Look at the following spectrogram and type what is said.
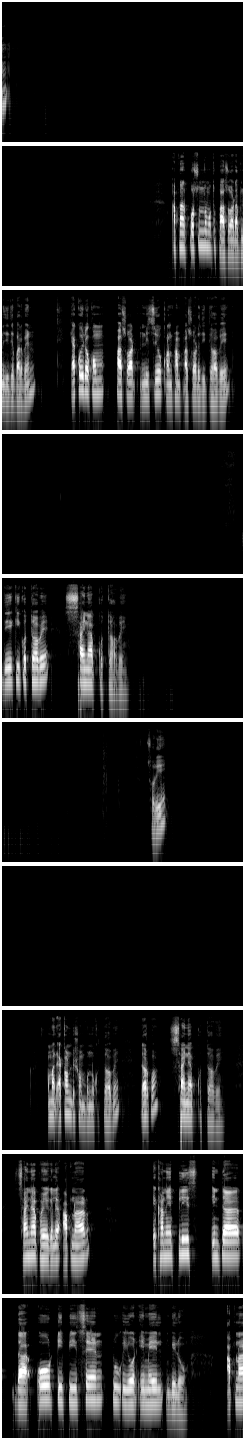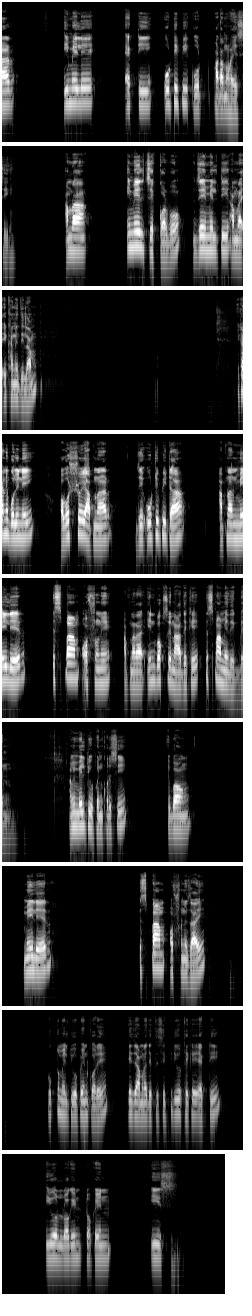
আপনার পছন্দ মতো পাসওয়ার্ড আপনি দিতে পারবেন। একই রকম পাসওয়ার্ড নিচেও কনফার্ম পাসওয়ার্ড দিতে হবে। দিয়ে কি করতে হবে? সাইন আপ করতে হবে। সরি আমার অ্যাকাউন্টে সম্পূর্ণ করতে হবে। তারপর সাইন আপ করতে হবে। সাইন আপ হয়ে গেলে আপনার এখানে please enter the O TP send to your email below আপনার ইমেলে একটি ওটিপি কোড পাঠানো হয়েছে। আমরা ইমেল চেক করব। যে ইমেলটি আমরা এখানে দিলাম। এখানে বলি নেই, অবশ্যই আপনার যে ওটিপিটা আপনার মেইলের স্প্যাম অপশনে আপনারা ইনবক্সে না দেখে স্পামে দেখবেন। আমি মেলটি ওপেন করেছি এবং মেইলের স্পাম অপশনে যাই। উক্ত মেলটি ওপেন করে, এই যে আমরা দেখতেছি প্রিয় থেকে একটি your log in token is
